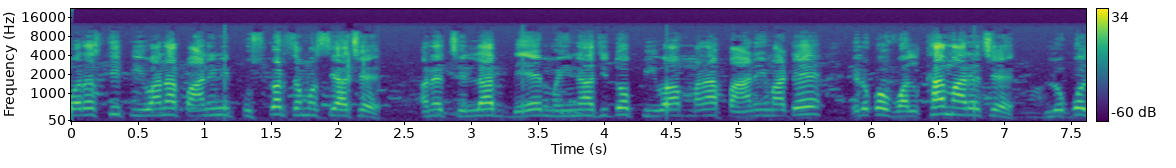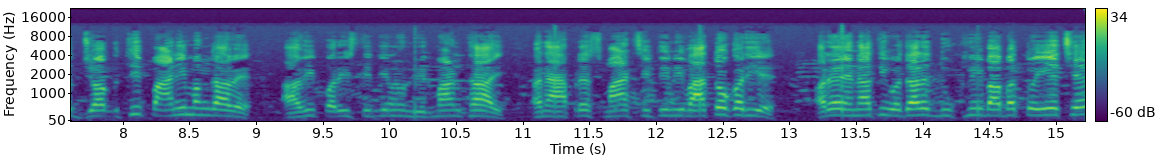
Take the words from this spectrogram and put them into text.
વર્ષથી પીવાના પાણીની પુષ્કળ સમસ્યા છે અને છેલ્લા બે મહિનાથી તો પીવાના પાણી માટે એ લોકો વલખા મારે છે. લોકો જગથી પાણી મંગાવે. આવી પરિસ્થિતિનું નિર્માણ થાય અને આપણે સ્માર્ટ સિટીની વાતો કરીએ અરે, એનાથી વધારે દુઃખની બાબત તો એ છે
